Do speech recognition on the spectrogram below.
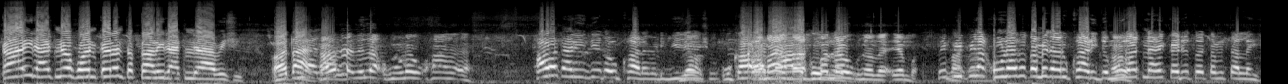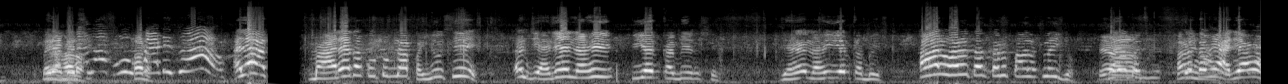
કાળી રાતને ફોન કરે ને તો કાળી રાતને આવે છે હા, પેલા હું હા હવે તારી દે તો ઉખાડે વળી બીજું શું? ઉખાડે અમારા ના હાથમાં એમ. પી- પી- પેલા ખૂણા તો તમે તાર ઉખાડી દો મુરત નહીં કર્યું તો તમે તાર લઈ બરાબર છે? મારે તો કુટુંબના ભાઈઓ છે અને જેને નહીં પિયર કબીર છે. જેને નહીં યર કબીર. હારું હારું તમે તમે પાલક લઈ જાઓ. બરાબર છે? હાલો તમે આજે આવો.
